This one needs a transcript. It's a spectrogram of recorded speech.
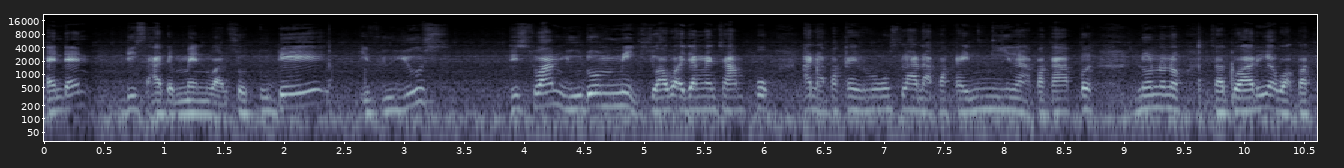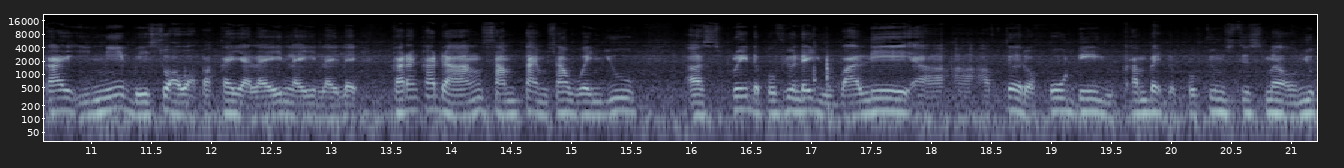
and then These are the men one. So today, if you use this one, you don't mix. So awak jangan campur. Ah, nak pakai rose lah, nak pakai ni lah, pakai apa. No, no, no. Satu hari awak pakai ini, besok awak pakai yang lain, lain, lain, lain. Kadang-kadang, sometimes ah, when you uh, spray the perfume, then you balik uh, uh, after the whole day, you come back, the perfume still smell on you.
